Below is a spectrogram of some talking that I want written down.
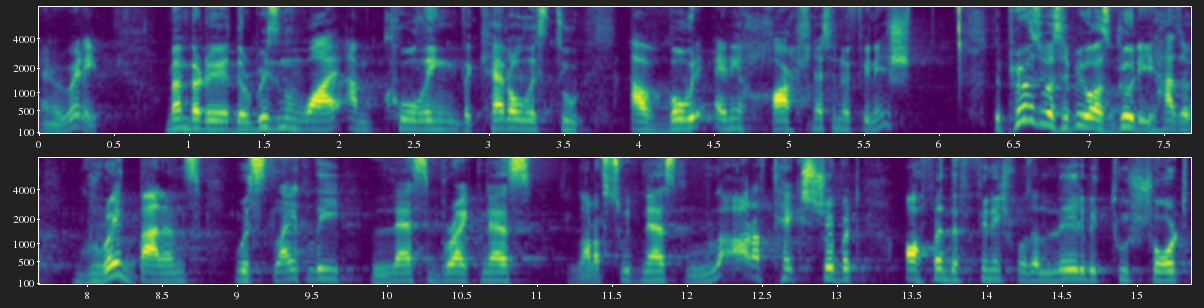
and we're ready. Remember the, the reason why I'm cooling the kettle is to avoid any harshness in the finish. The previous recipe was good. It has a great balance with slightly less brightness, a lot of sweetness, a lot of texture, but often the finish was a little bit too short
